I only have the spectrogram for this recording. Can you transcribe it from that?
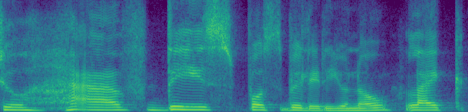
to have this possibility, you know, like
